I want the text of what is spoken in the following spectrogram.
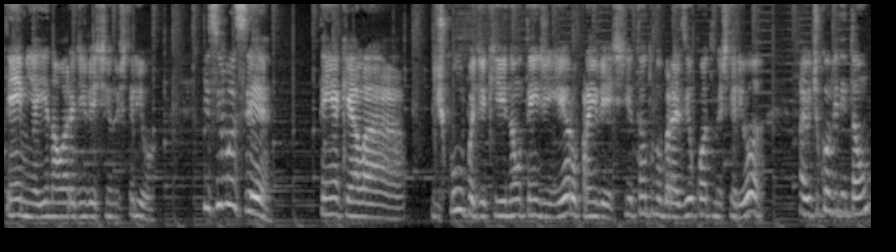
teme aí na hora de investir no exterior? E se você tem aquela desculpa de que não tem dinheiro para investir tanto no Brasil quanto no exterior, aí eu te convido então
